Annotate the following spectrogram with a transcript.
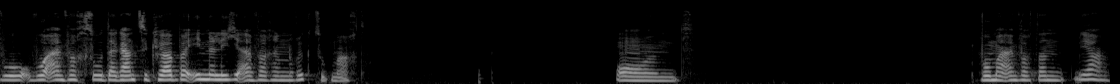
wo, wo einfach so der ganze Körper innerlich einfach einen Rückzug macht. Und wo man einfach dann, ja,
